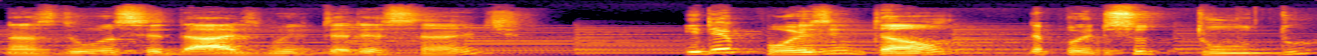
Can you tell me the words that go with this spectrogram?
nas duas cidades, muito interessante. E depois, então, depois disso tudo,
